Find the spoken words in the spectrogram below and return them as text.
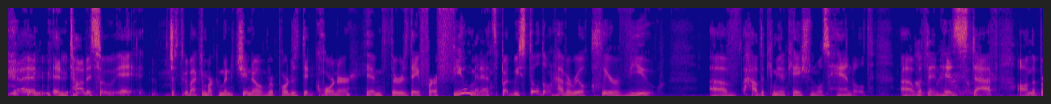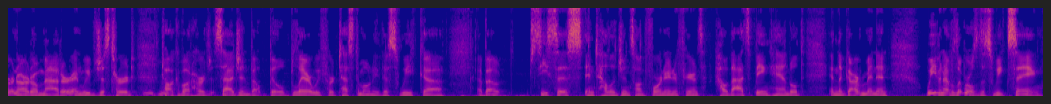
and, and Todd, so eh, just to go back to Marco Mendicino, reporters did corner him Thursday for a few minutes, but we still don't have a real clear view of how the communication was handled uh, within his Bernardo staff on the Bernardo matter. And we've just heard Mm-hmm. talk about Harjit Sajjan, about Bill Blair. We've heard testimony this week uh, about CSIS intelligence on foreign interference, how that's being handled in the government. And we even have liberals this week saying,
